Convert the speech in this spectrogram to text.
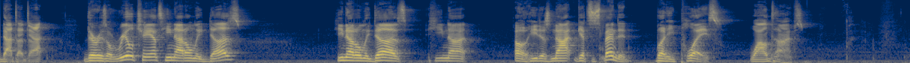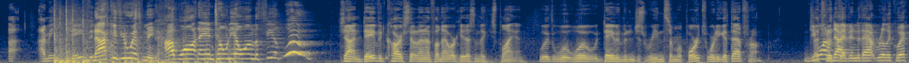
dot, dot, dot, there is a real chance he not only does, he not only does, he not, oh, he does not get suspended, but he plays. Wild times. I mean, David Knock if you're with me. I want Antonio on the field. Woo! John David Carr said on NFL Network he doesn't think he's playing. Would, would, would David been just reading some reports? Where do you get that from? Do you That's want to dive the- into that really quick,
